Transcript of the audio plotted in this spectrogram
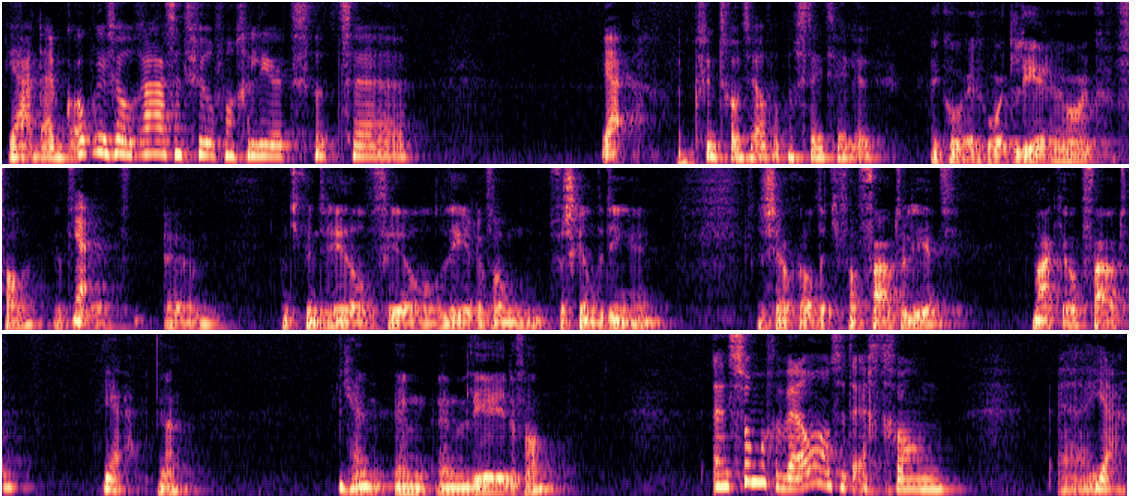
Ja, daar heb ik ook weer zo razend veel van geleerd. Dat, uh, ja, ik vind het gewoon zelf ook nog steeds heel leuk. Ik hoor het woord leren hoor ik vallen. Het, ja. Uh, um, want je kunt heel veel leren van verschillende dingen. Dus zeg ook al dat je van fouten leert. Maak je ook fouten? Ja. Ja? ja. En, en, en leer je ervan? Uh, sommige wel, als het echt gewoon... Uh, ja,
